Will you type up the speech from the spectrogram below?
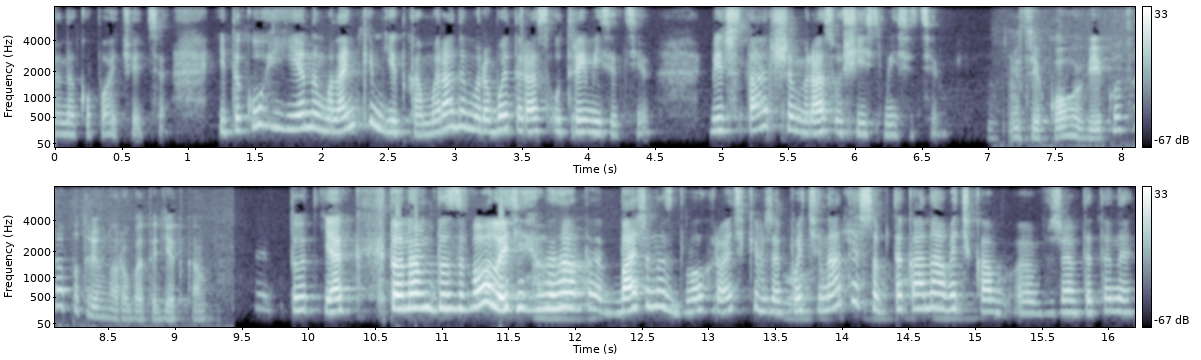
е, накопичується. І таку гігієну маленьким діткам ми радимо робити раз у три місяці, більш старшим раз у шість місяців. З якого віку це потрібно робити діткам? Тут як хто нам дозволить, ага. бажано з двох років вже двох починати, щоб така навичка е, вже в дитини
